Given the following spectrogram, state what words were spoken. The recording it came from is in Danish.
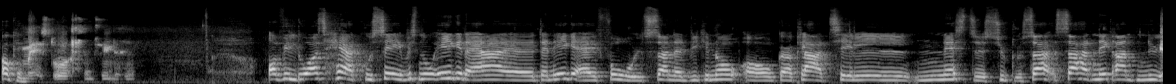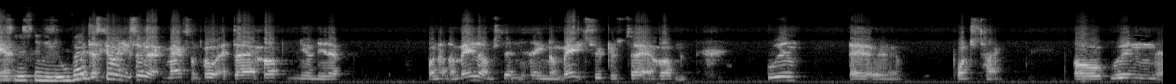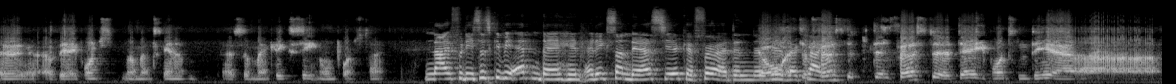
Okay. Med stor sandsynlighed. Og vil du også her kunne se, hvis nu ikke der er, øh, den ikke er i fol, sådan at vi kan nå at gøre klar til næste cyklus, så, så har den ikke ramt en ny Ja. ægløsning endnu, vel? Men der skal man jo så være opmærksom på, at der er hoppen jo netop under normale omstændigheder. I en normal cyklus, så er hoppen uden øh, brunsttegn. Og uden øh, at være i brunst, når man scanner den. Altså, man kan ikke se nogen brunsttegn. Nej, fordi så skal vi 18 dage hen. Er det ikke sådan, det er cirka før, at den er Jo, at være altså, klar? den, første, den første dag i brunsten, det er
